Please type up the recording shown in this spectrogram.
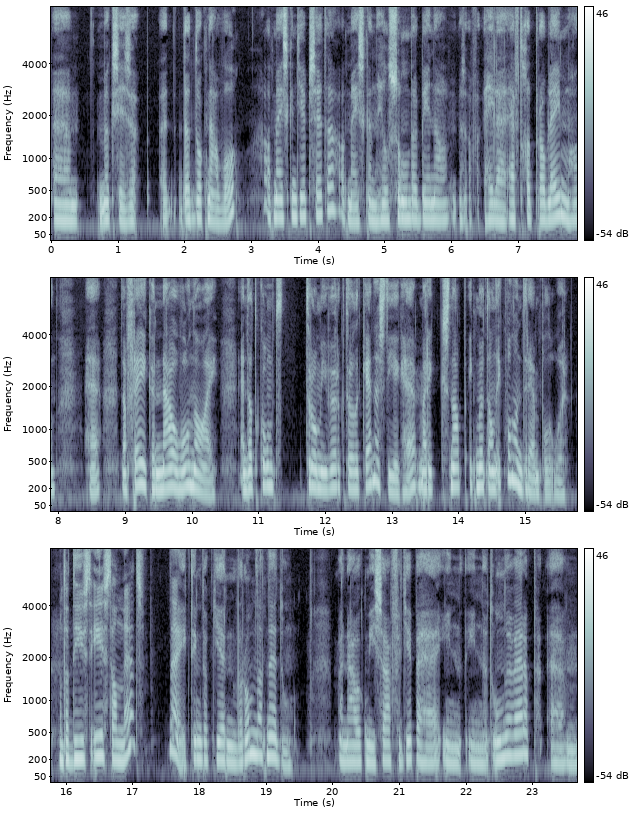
um, muk ze, dat doe ik nou wel. Als mensen jip zitten, als mensen heel somber binnen, of hele heftige problemen man, hè, dan vrees ik er nou wel naar. En dat komt door mijn werk, door de kennis die ik heb. Maar ik snap, ik moet dan, ik wil een drempel hoor. Want dat die is het eerst dan net? Nee, ik denk dat ik hier waarom dat net doen. Maar nou ik me zo verdiepen hè, in, in het onderwerp. Ehm,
